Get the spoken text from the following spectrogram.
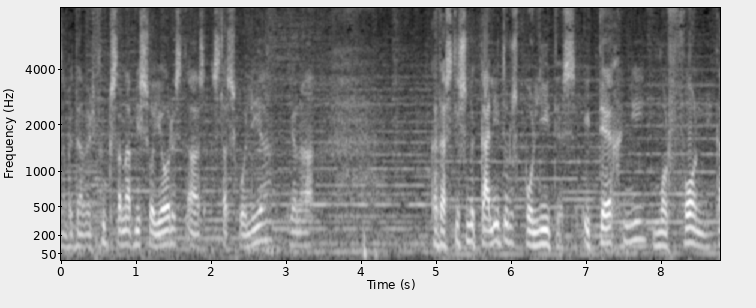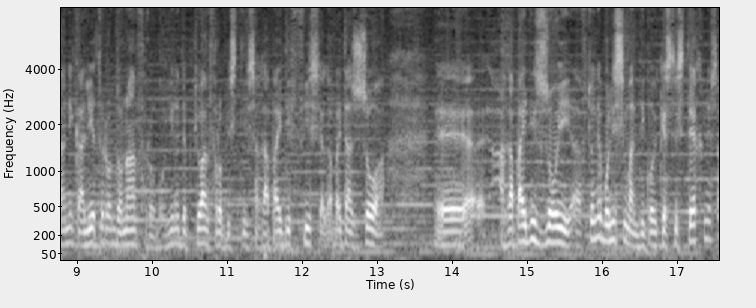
να μεταβερθούν ξανά πίσω οι ώρες στα, στα σχολεία για να καταστήσουμε καλύτερους πολίτες. Η τέχνη μορφώνει, κάνει καλύτερο τον άνθρωπο, γίνεται πιο ανθρωπιστής, αγαπάει τη φύση, αγαπάει τα ζώα, ε, αγαπάει τη ζωή. Αυτό είναι πολύ σημαντικό και στις τέχνες,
